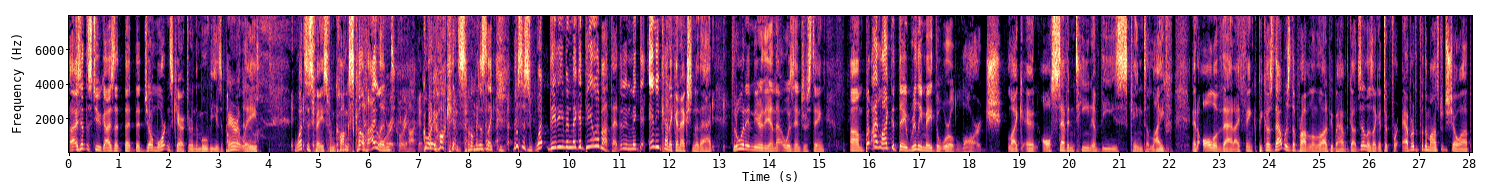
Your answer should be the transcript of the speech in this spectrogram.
I sent this to you guys that that, that Joe Morton's character in the movie is apparently what's his face from Kong Skull Island, Corey- Corey Hawkins. Corey Hawkins. So I'm just like, this is what they didn't even make a deal about that. They didn't make the, any kind of connection to that. Threw it in near the end. That was interesting. Um, but I like that they really made the world large. Like, and all 17 of these came to life. And all of that, I think, because that was the problem a lot of people have with Godzilla is like it took forever for the monster to show up.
